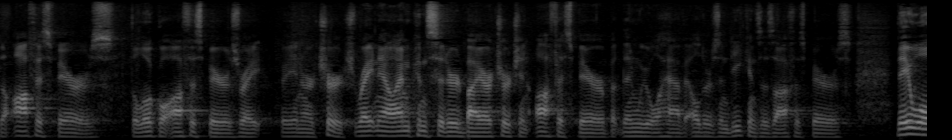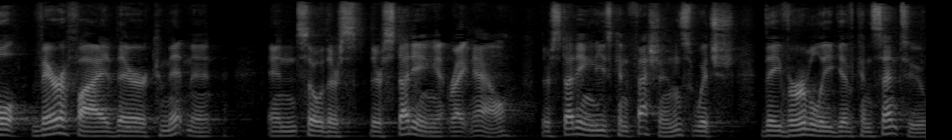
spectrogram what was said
the office bearers, the local office bearers right in our church. Right now, I'm considered by our church an office bearer, but then we will have elders and deacons as office bearers. They will verify their commitment, and so they're, they're studying it right now. They're studying these confessions, which they verbally give consent to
